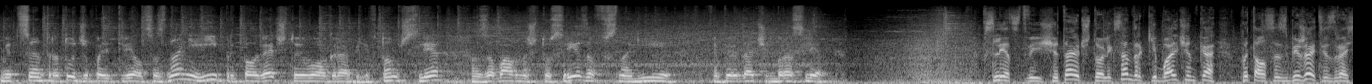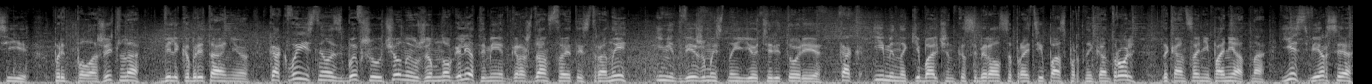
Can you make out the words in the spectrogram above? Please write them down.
медцентра, тут же потерял сознание и предполагает, что его ограбили. В том числе забавно, что срезав с ноги передатчик браслет. В следствии считают, что Александр Кибальченко пытался сбежать из России, предположительно в Великобританию. Как выяснилось, бывший ученый уже много лет имеет гражданство этой страны и недвижимость на ее территории. Как именно Кибальченко собирался пройти паспортный контроль, до конца непонятно. Есть версия,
